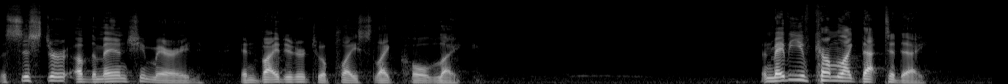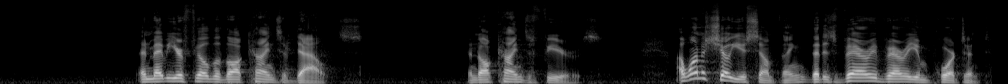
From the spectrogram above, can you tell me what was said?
the sister of the man she married, invited her to a place like Cold Lake. And maybe you've come like that today. And maybe you're filled with all kinds of doubts and all kinds of fears. I want to show you something that is very, very important.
